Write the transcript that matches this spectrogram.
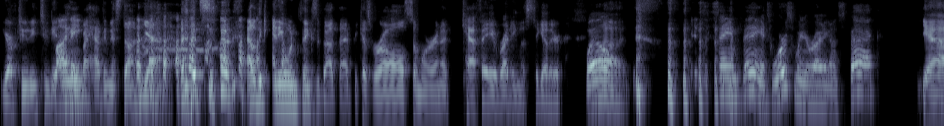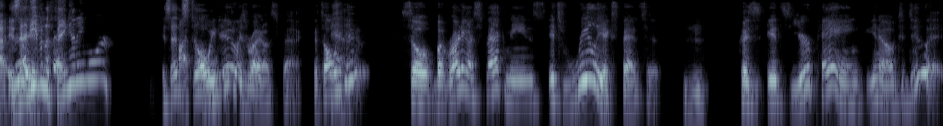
your opportunity to get Money. paid by having this done. Yeah, that's. I don't think anyone thinks about that because we're all somewhere in a cafe writing this together. Well, Uh, it's the same thing. It's worse when you're writing on spec. yeah, is that even a thing anymore? Is that That's still all we do is write on spec. That's all Yeah. we do. So, but writing on spec means it's really expensive mm-hmm. because it's you're paying, you know, to do it.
